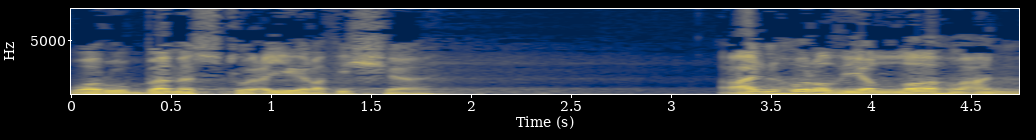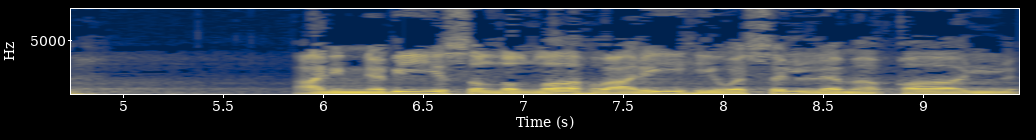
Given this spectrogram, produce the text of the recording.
وربما استعير في الشاه عنه رضي الله عنه. عن النبي صلى الله عليه وسلم قال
